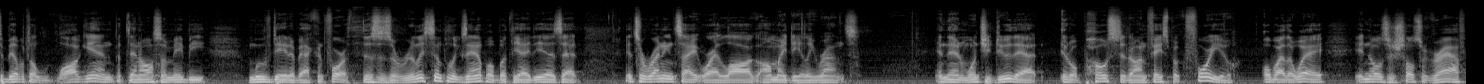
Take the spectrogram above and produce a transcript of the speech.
to be able to log in, but then also maybe move data back and forth. This is a really simple example, but the idea is that it's a running site where I log all my daily runs. And then once you do that, it'll post it on Facebook for you. Oh, by the way, it knows your social graph,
